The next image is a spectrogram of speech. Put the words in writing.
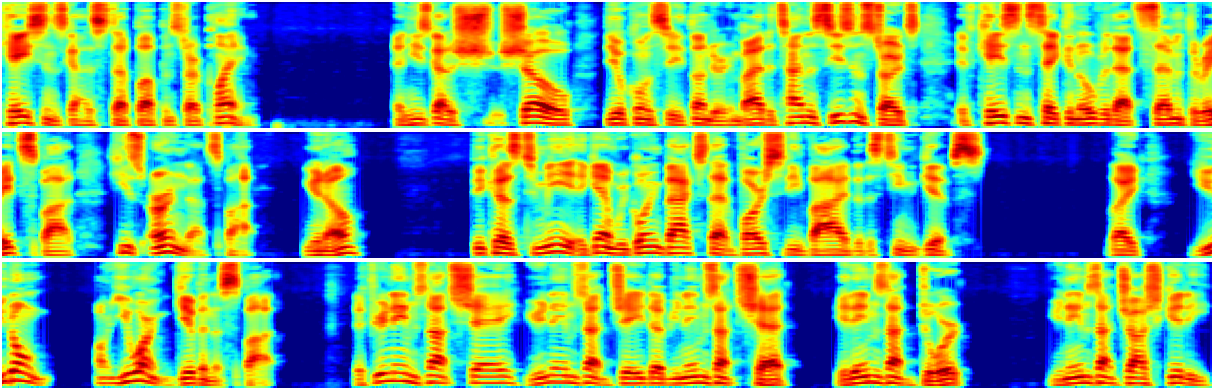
Cason's got to step up and start playing. And he's got to sh- show the Oklahoma City Thunder. And by the time the season starts, if Cason's taken over that seventh or eighth spot, he's earned that spot, you know? Because to me, again, we're going back to that varsity vibe that this team gives. Like, you don't, you aren't given a spot. If your name's not Shai, your name's not JW, your name's not Chet, your name's not Dort, your name's not Josh Giddey,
